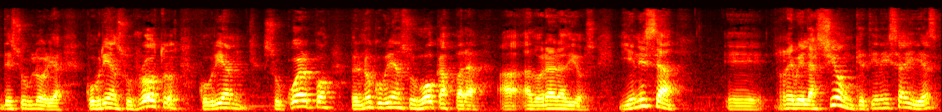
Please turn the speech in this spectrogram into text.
de su gloria. Cubrían sus rostros, cubrían su cuerpo, pero no cubrían sus bocas para adorar a Dios. Y en esa eh, revelación que tiene Isaías,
